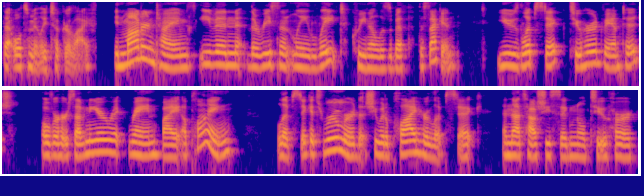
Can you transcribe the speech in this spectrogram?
that ultimately took her life. In modern times, even the recently late Queen Elizabeth II used lipstick to her advantage over her 70 year reign by applying lipstick. It's rumored that she would apply her lipstick, and that's how she signaled to her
